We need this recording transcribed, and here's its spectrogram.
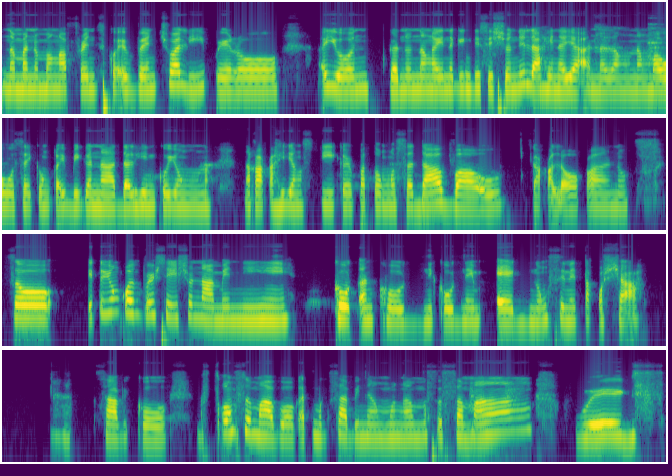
naman ng mga friends ko eventually, pero ayun, ganun na nga yung naging desisyon nila. Hinayaan na lang ng mahuhusay kong kaibigan na dalhin ko yung nakakahiyang sticker patungo sa Davao. Kakaloka, no? So, ito yung conversation namin ni quote unquote ni codename Egg nung sinita ko siya. Sabi ko, gusto kong sumabog at magsabi ng mga masasamang words.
